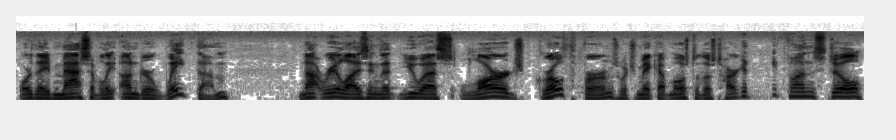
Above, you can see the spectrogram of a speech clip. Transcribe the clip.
or they massively underweight them, not realizing that U.S. large growth firms, which make up most of those target funds, still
